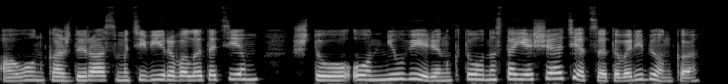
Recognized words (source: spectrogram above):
А он каждый раз мотивировал это тем, что он не уверен, кто настоящий отец этого ребенка.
